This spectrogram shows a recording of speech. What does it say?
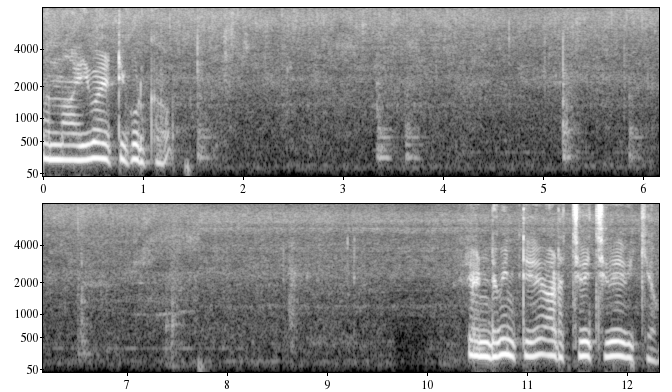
നന്നായി വഴറ്റി കൊടുക്കുക. രണ്ട് മിനിറ്റ് അടച്ചു വെച്ച് വേവിക്കാം.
